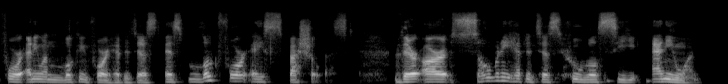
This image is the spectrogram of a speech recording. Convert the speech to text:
for anyone looking for a hypnotist is look for a specialist. There are so many hypnotists who will see anyone.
